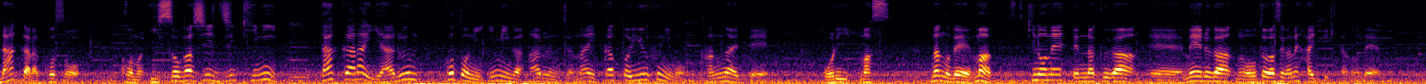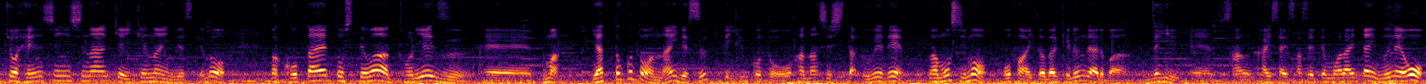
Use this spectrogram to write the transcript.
だからこそこの忙しい時期にだからやることに意味があるんじゃないかというふうにも考えております。なので、まあ、昨日ね連絡が、えー、メールがお問い合わせがね入ってきたので今日返信しなきゃいけないんですけど、まあ、答えとしてはとりあえず、えーとまあ、やったことはないですっていうことをお話しした上で、まあ、もしもオファーいただけるんであればぜひ、えーと開催させてもらいたい旨を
